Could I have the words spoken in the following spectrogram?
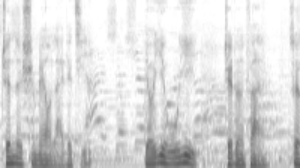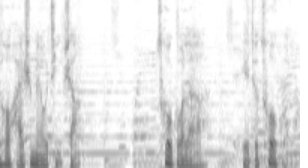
真的是没有来得及。有意无意，这顿饭最后还是没有请上。错过了，也就错过了。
